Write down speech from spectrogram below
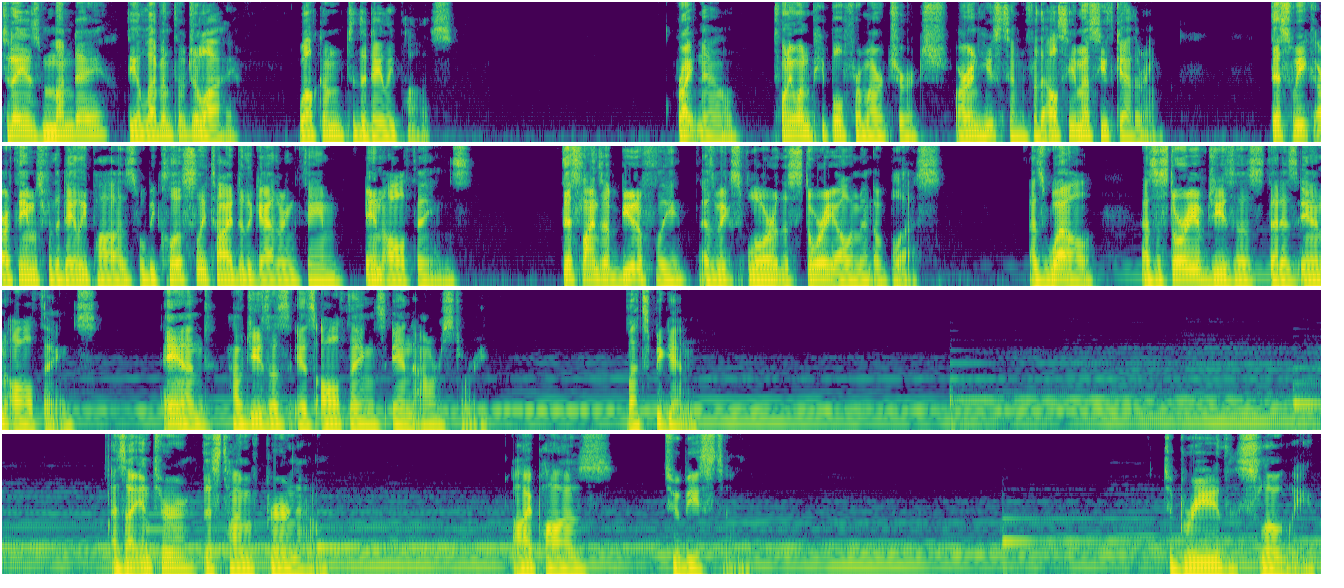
Today is Monday, the 11th of July. Welcome to the Daily Pause. Right now, 21 people from our church are in Houston for the LCMS Youth Gathering. This week, our themes for the Daily Pause will be closely tied to the gathering theme, In All Things. This lines up beautifully as we explore the story element of Bless, as well as the story of Jesus that is in all things, and how Jesus is all things in our story. Let's begin. As I enter this time of prayer now, I pause to be still, to breathe slowly,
